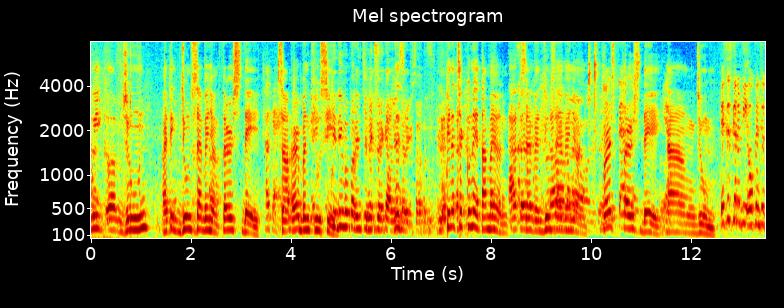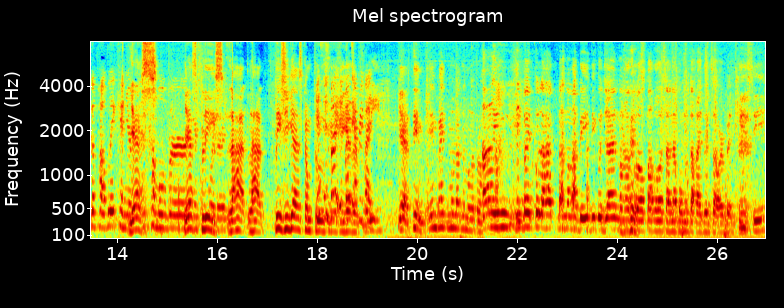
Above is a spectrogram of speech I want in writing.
week of June. I think June 7 yun, Thursday. Okay. Sa Urban QC. Hindi mo pa rin chinek sa calendar yung sauce. Pina-check ko na eh, tama yun. Ah, seven. 7, June Tama 7 pala yun. First June 7. Thursday Yeah. ng June. Is this gonna be open to the public? Can your Yes. fans come over? Yes, your please. supporters? Lahat, lahat. Please, you guys come through. Yes, invite, invite everybody. free. Yeah, Tim, invite mo lahat ng mga tropa. Ah, in- invite ko lahat ng mga baby ko dyan, mga tropa ko. Sana pumunta kayo dun sa Urban QC.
